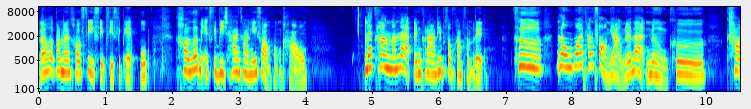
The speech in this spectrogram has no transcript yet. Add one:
แล้วตอนนั้นเขา 40 41 ปุ๊บ เขาเริ่มมี exhibition ครั้งที่สองของเขา และครั้งนั้นแหละเป็นครั้งที่ประสบความสำเร็จ คือเราว่าทั้งสองอย่างด้วยแหละหนึ่งคือเขา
